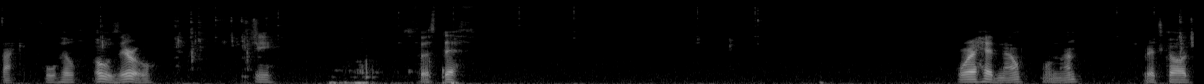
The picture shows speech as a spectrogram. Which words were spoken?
Back at full health. Oh, zero. GG. First death. We're ahead now, one man. Red card.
